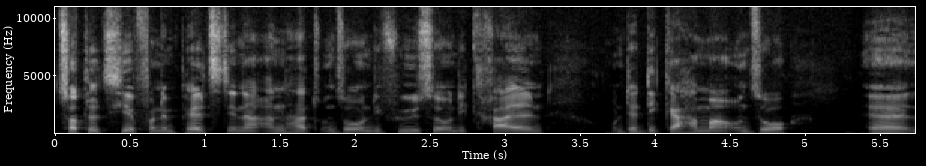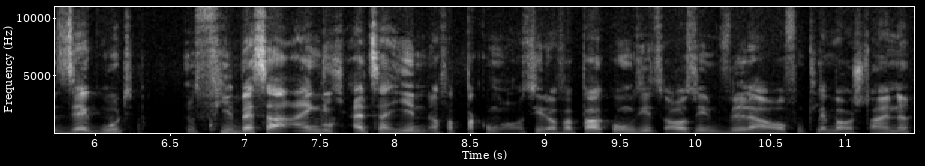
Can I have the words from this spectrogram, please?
Zottels hier von dem Pelz, den er anhat und so und die Füße und die Krallen und der dicke Hammer und so. Äh, sehr gut. Viel besser eigentlich, als er hier hinten auf der Packung aussieht. Auf der Packung sieht es aus wie ein wilder Haufen Klemmbausteine.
